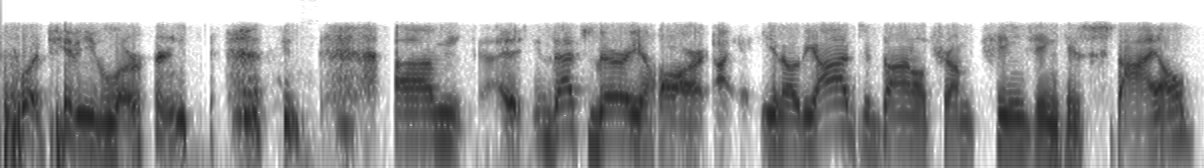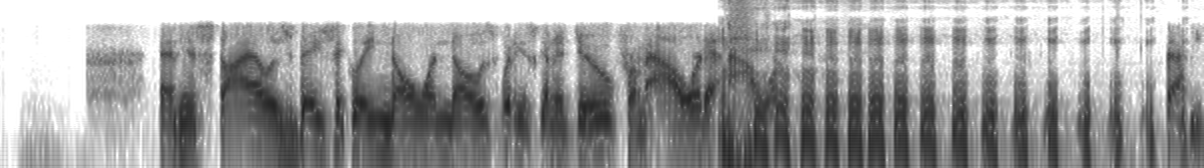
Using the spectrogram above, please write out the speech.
What did he learn? um, that's very hard. I, you know, the odds of Donald Trump changing his style, and his style is basically no one knows what he's going to do from hour to hour. that,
